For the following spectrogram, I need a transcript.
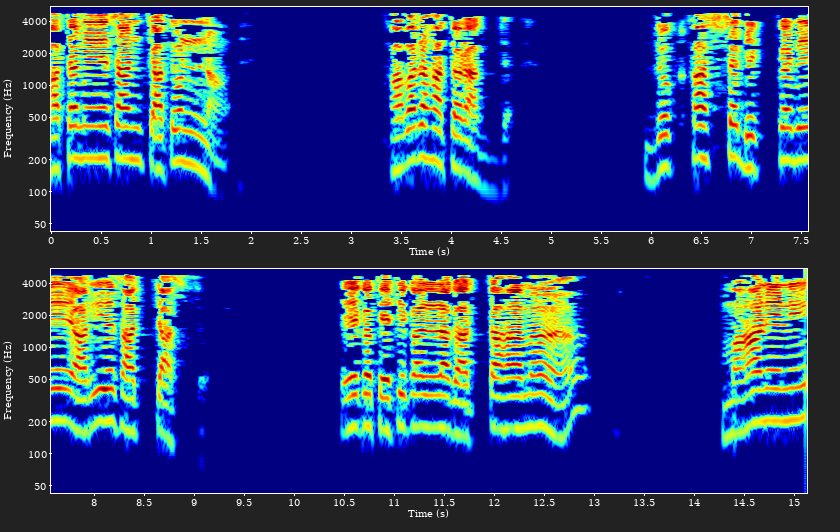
හතමේසං චතුන්න කවර හතරක්ද? දුක්ඛස්ස භික්ඛවේ අරිය සත්‍යස්ස. ඒක කෙටි කළා ගත්තාම මහණෙනි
